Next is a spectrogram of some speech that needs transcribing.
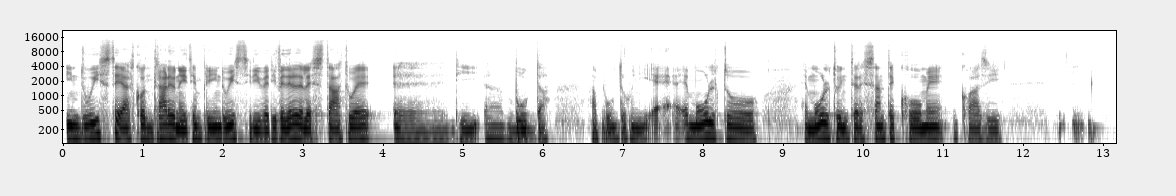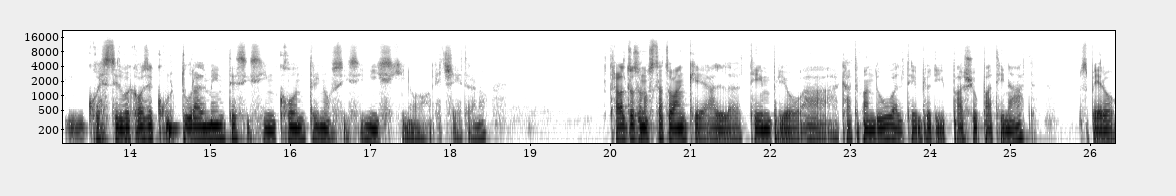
induiste e al contrario nei templi induisti di, vedere delle statue eh, di uh, Buddha, appunto, quindi è, è, molto, è molto interessante come quasi queste due cose culturalmente si, si incontrino, si, si mischino, eccetera, no? Tra l'altro sono stato anche al tempio a Kathmandu, al tempio di Pashupatinath, spero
